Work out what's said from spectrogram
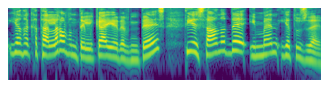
για να καταλάβουν τελικά οι ερευνητές τι αισθάνονται οι μεν για τους δε.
